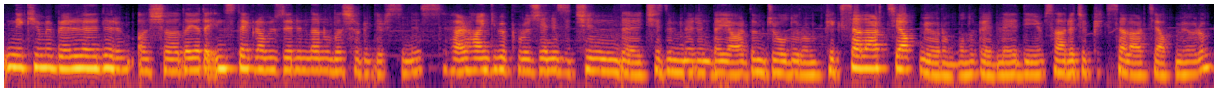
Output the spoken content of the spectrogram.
nickimi belli ederim aşağıda ya da Instagram üzerinden ulaşabilirsiniz. Herhangi bir projeniz için de çizimlerinde yardımcı olurum. Pixel art yapmıyorum bunu belli edeyim. Sadece pixel art yapmıyorum.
